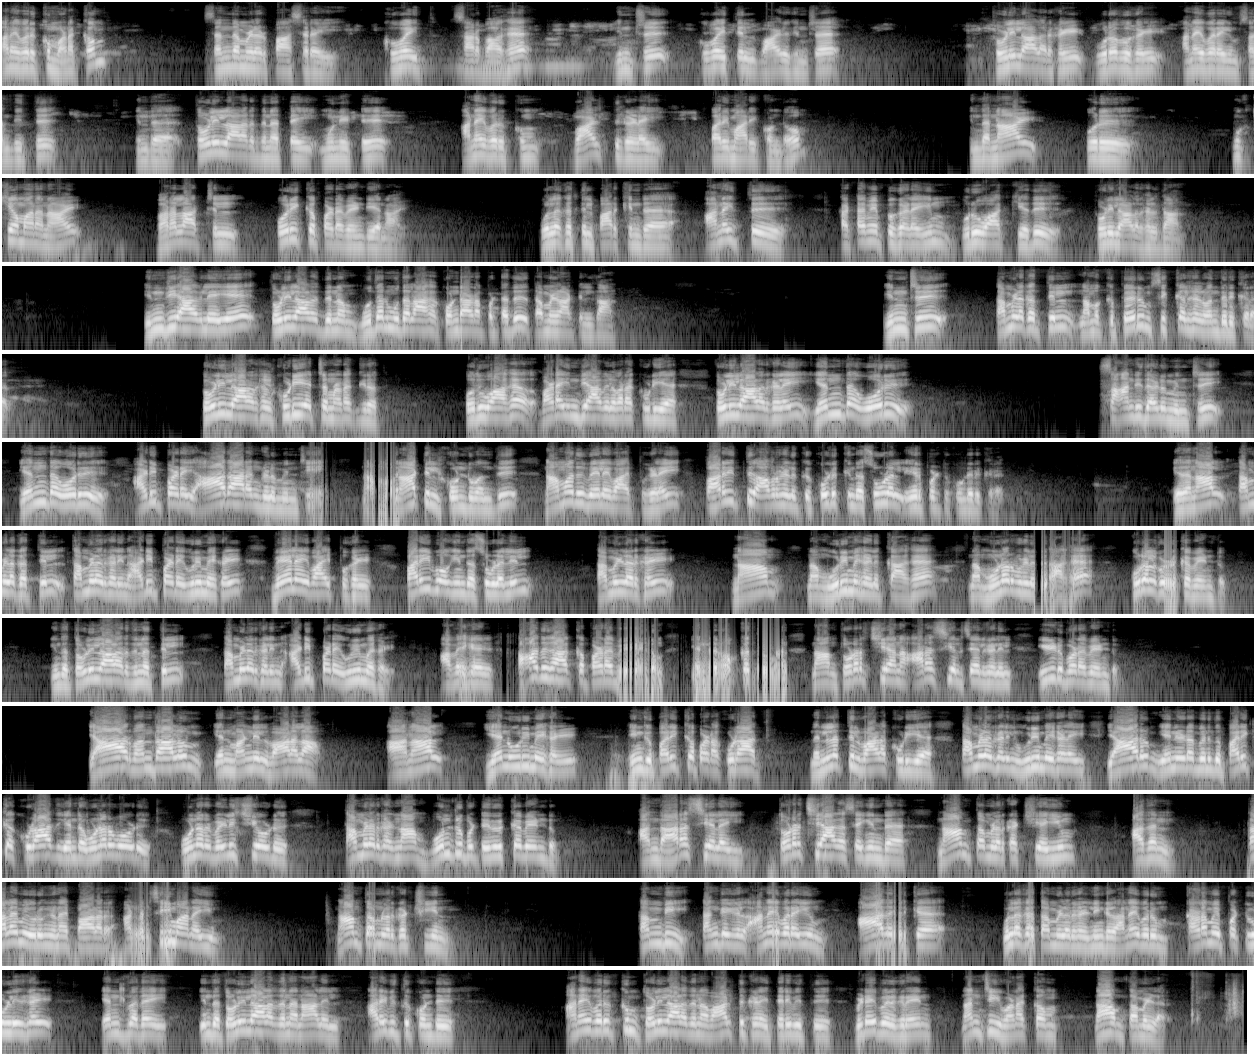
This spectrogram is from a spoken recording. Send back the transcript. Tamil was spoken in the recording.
அனைவருக்கும் வணக்கம். செந்தமிழர் பாசறை குவைத் சார்பாக இன்று குவைத்தில் வாழ்கின்ற தொழிலாளர்கள் உறவுகள் அனைவரையும் சந்தித்து இந்த தொழிலாளர் தினத்தை முன்னிட்டு அனைவருக்கும் வாழ்த்துக்களை பரிமாறிக்கொண்டோம் இந்த நாள் ஒரு முக்கியமான நாள். வரலாற்றில் பொறிக்கப்பட வேண்டிய நாள். உலகத்தில் பார்க்கின்ற அனைத்து கட்டமைப்புகளையும் உருவாக்கியது தொழிலாளர்கள்தான். இந்தியாவிலேயே தொழிலாளர் தினம் முதன் முதலாக கொண்டாடப்பட்டது தமிழ்நாட்டில்தான். இன்று தமிழகத்தில் நமக்கு பெரும் சிக்கல்கள் வந்திருக்கிறது. தொழிலாளர்கள் குடியேற்றம் நடக்கிறது. பொதுவாக வட இந்தியாவில் வரக்கூடிய தொழிலாளர்களை எந்த ஒரு சான்றிதழும் இன்றி எந்த ஒரு அடிப்படை ஆதாரங்களும் இன்றி நம் நாட்டில் கொண்டு வந்து நமது வேலை வாய்ப்புகளை பறித்து அவர்களுக்கு கொடுக்கின்ற சூழல் ஏற்பட்டு கொண்டிருக்கிறது. இதனால் தமிழகத்தில் தமிழர்களின் அடிப்படை உரிமைகள் வேலை வாய்ப்புகள் பறிபோகின்ற சூழலில் தமிழர்கள் நாம் நம் உரிமைகளுக்காக நம் உணர்வுகளுக்காக குரல் கொடுக்க வேண்டும். இந்த தொழிலாளர் தினத்தில் தமிழர்களின் அடிப்படை உரிமைகள் அவைகள் பாதுகாக்கப்பட வேண்டும் என்ற நோக்கத்துடன் நாம் தொடர்ச்சியான அரசியல் செயல்களில் ஈடுபட வேண்டும். யார் வந்தாலும் என் மண்ணில் வாழலாம். ஆனால் என் உரிமைகள் இங்கு பறிக்கப்படக்கூடாது. இந்த நிலத்தில் வாழக்கூடிய தமிழர்களின் உரிமைகளை யாரும் என்னிடமிருந்து பறிக்கக்கூடாது என்ற உணர்வோடு உணர்வெழுச்சியோடு தமிழர்கள் நாம் ஒன்றுபட்டு நிற்க வேண்டும். அந்த அரசியலை தொடர்ச்சியாக செய்கின்ற நாம் தமிழர் கட்சியையும் அதன் தலைமை ஒருங்கிணைப்பாளர் அண்ணன் சீமானையும் நாம் தமிழர் கட்சியின் தம்பி தங்கைகள் அனைவரையும் ஆதரிக்க உலக தமிழர்கள் நீங்கள் அனைவரும் கடமைப்பட்டுள்ளீர்கள் என்பதை இந்த தொழிலாளர் தின நாளில் அறிவித்துக் கொண்டு அனைவருக்கும் தொழிலாளர் தின வாழ்த்துக்களை தெரிவித்து விடைபெறுகிறேன். நன்றி வணக்கம். நாம் தமிழர்.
